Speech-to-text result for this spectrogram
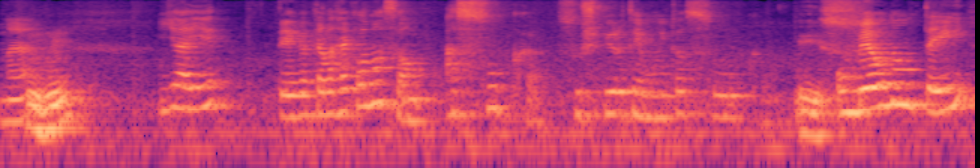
né? Uhum. E aí teve aquela reclamação. Açúcar, suspiro tem muito açúcar. Isso. O meu não tem,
